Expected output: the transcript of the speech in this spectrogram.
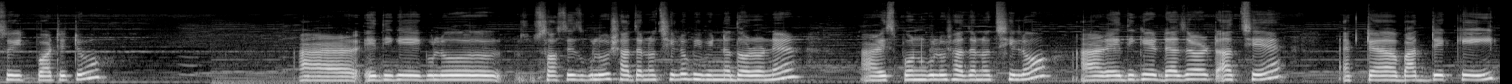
সুইট পটেটো আর এদিকে এগুলো, সসেসগুলো সাজানো ছিল বিভিন্ন ধরনের। আর স্পুনগুলো সাজানো ছিল। আর এদিকে ডেজার্ট আছে, একটা বার্থডে কেক,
